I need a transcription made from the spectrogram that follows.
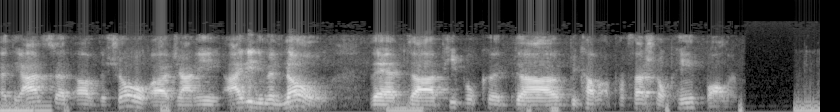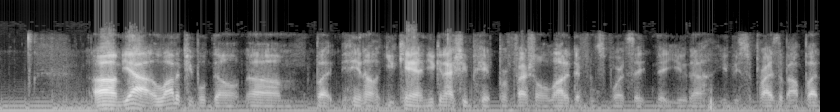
at the onset of the show, uh, Johnny, I didn't even know that uh, people could uh, become a professional paintballer. Um, yeah, a lot of people don't, um, but you know you can. You can actually be a professional in a lot of different sports that, that you'd uh, you'd be surprised about. But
